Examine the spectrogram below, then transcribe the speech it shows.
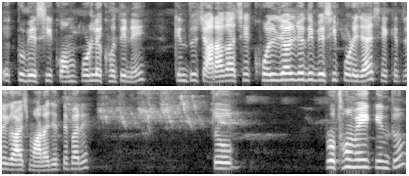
একটু বেশি কম পড়লে ক্ষতি নেই। কিন্তু চারা গাছে খোল জল যদি বেশি পড়ে যায়, সেক্ষেত্রে গাছ মারা যেতে পারে। তো প্রথমেই কিন্তু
